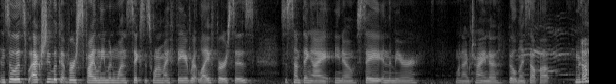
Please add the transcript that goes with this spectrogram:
And so let's actually look at verse Philemon 1 6. It's one of my favorite life verses. This is something I, you know, say in the mirror when I'm trying to build myself up.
